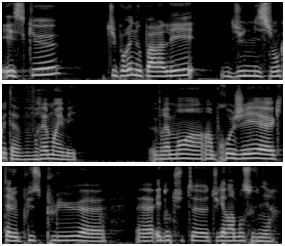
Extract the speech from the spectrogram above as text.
Est-ce que tu pourrais nous parler d'une mission que tu as vraiment aimée? Vraiment un, projet euh, qui t'a le plus plu euh, euh, et dont tu, te, tu gardes un bon souvenir?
